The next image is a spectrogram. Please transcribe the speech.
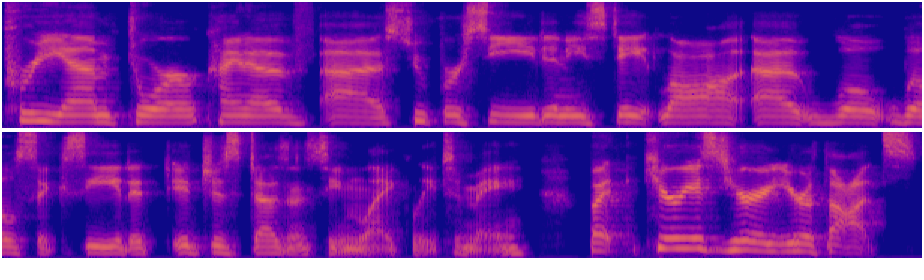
preempt or kind of uh, supersede any state law uh, will will succeed. It it just doesn't seem likely to me. But curious to hear your thoughts.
